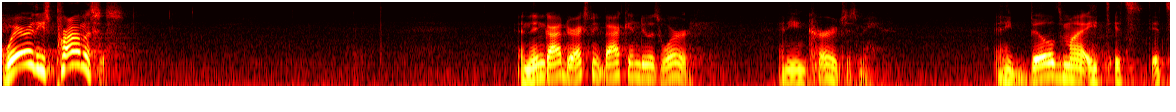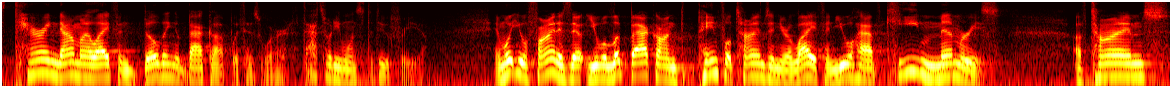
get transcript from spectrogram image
Where are these promises? And then God directs me back into His Word, and He encourages me and he builds my it's it's tearing down my life and building it back up with his word. That's what he wants to do for you. And what you'll find is that you will look back on painful times in your life and you will have key memories of times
